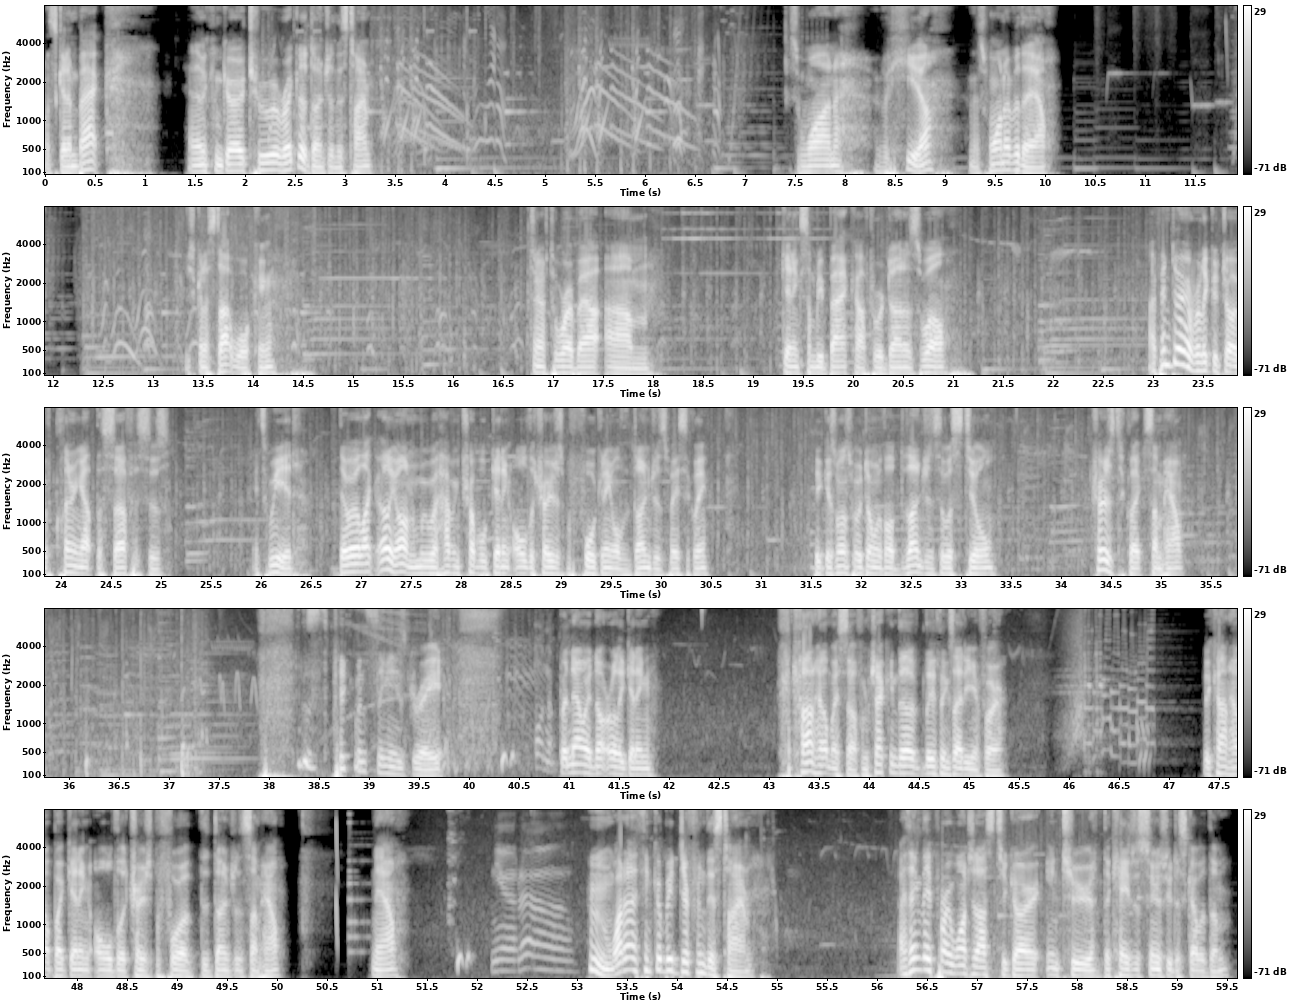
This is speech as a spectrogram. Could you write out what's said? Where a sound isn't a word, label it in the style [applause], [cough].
Let's get him back. And then we can go to a regular dungeon this time. There's one over here, and there's one over there. Just gonna start walking. Don't have to worry about um, getting somebody back after we're done as well. I've been doing a really good job of clearing out the surfaces. It's weird. They were like early on we were having trouble getting all the treasures before getting all the dungeons basically. Because once we were done with all the dungeons there was still treasures to collect somehow. [laughs] this Pikmin singing is great. But now we're not really getting... [laughs] can't help myself, I'm checking the Leafling's ID info. We can't help but getting all the treasures before the dungeon somehow. Now. Hmm, what did I think would be different this time? I think they probably wanted us to go into the caves as soon as we discovered them.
